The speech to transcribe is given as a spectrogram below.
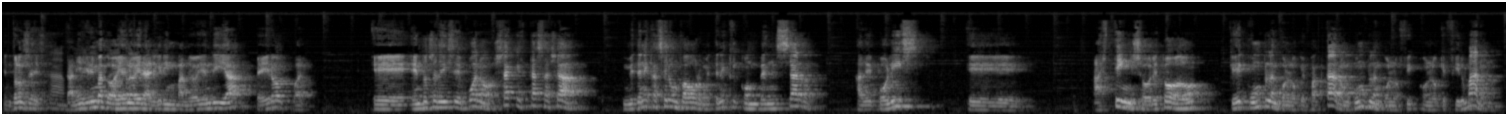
Entonces, Ah. Daniel Greenbank todavía no era el Greenbank de hoy en día, pero bueno. Eh, entonces le dice, bueno, ya que estás allá, me tenés que hacer un favor, me tenés que convencer a The Police, eh, a Sting sobre todo, que cumplan con lo que pactaron, cumplan con lo, fi- con lo que firmaron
